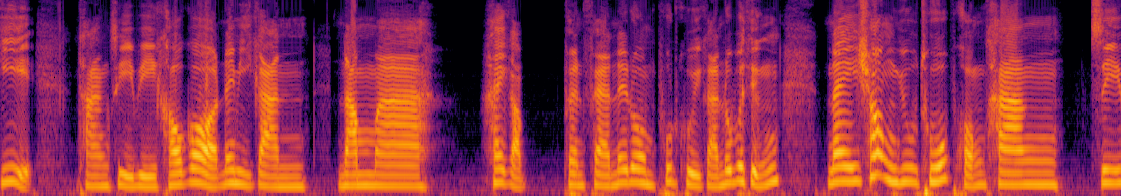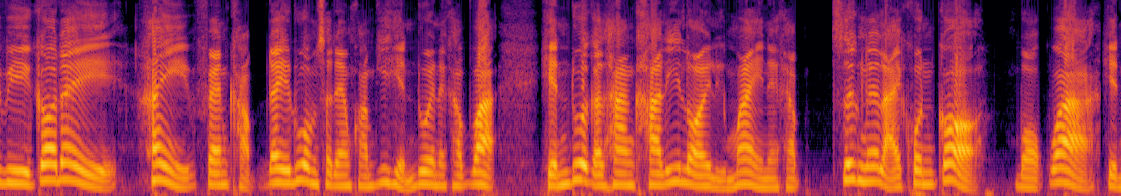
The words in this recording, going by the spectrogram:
ที่ทาง CB เขาก็ได้มีการนำมาให้กับ แฟนๆ ได้ร่วมพูดคุยกันรวมไปถึงในช่อง YouTube ของทาง CV ก็ได้ให้แฟนคลับได้ร่วมแสดงความคิดเห็นด้วยนะครับว่าเห็นด้วยกับทางคารีลอยหรือไม่นะครับ ซึ่งหลายๆ คนก็ บอกว่าเห็น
